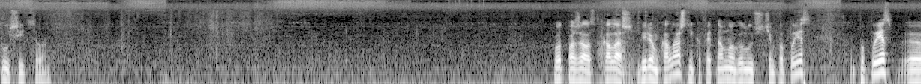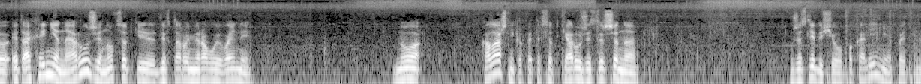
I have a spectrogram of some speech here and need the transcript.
Слушается он. Вот, пожалуйста, калаш. Берем калашников, это намного лучше, чем ППС. ППС э, это охрененное оружие, но все-таки для Второй мировой войны. Но калашников это все-таки оружие совершенно уже следующего поколения, поэтому,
